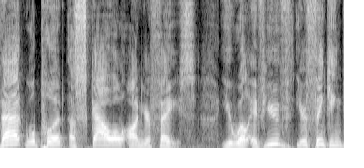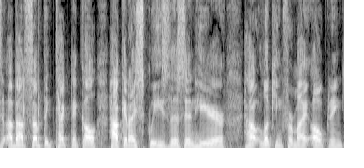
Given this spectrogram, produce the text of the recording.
that will put a scowl on your face. You will, if you've you're thinking about something technical, how can I squeeze this in here? How looking for my opening,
